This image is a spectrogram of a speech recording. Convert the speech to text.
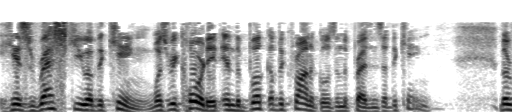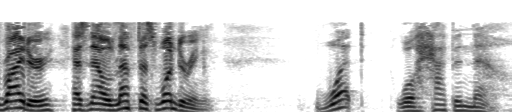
his rescue of the king was recorded in the book of the Chronicles in the presence of the king. The writer has now left us wondering, what will happen now?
